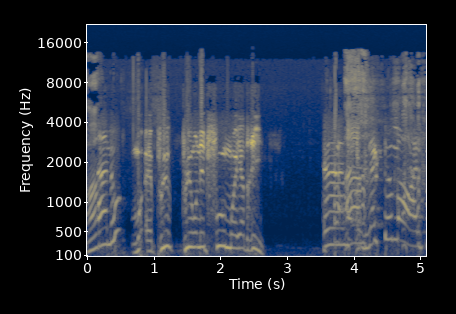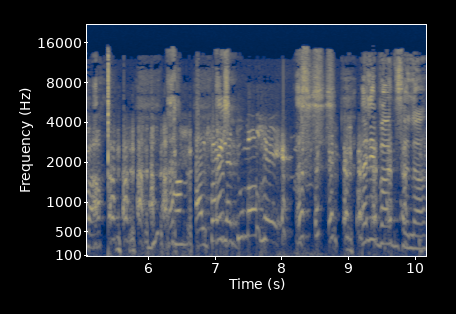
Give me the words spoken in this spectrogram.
Hein Allô? Moi, euh, plus, plus on est de fous, a de riz. Euh, Exactement, Alpha. Alpha, il a tout mangé. Elle est bonne, celle-là.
